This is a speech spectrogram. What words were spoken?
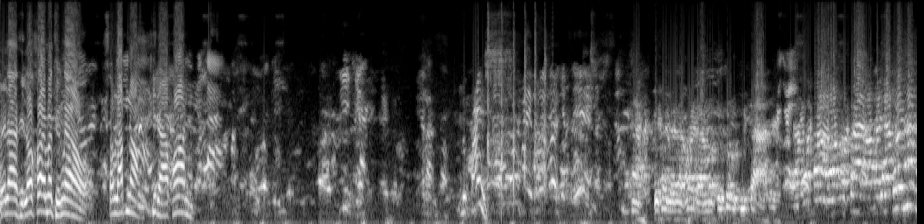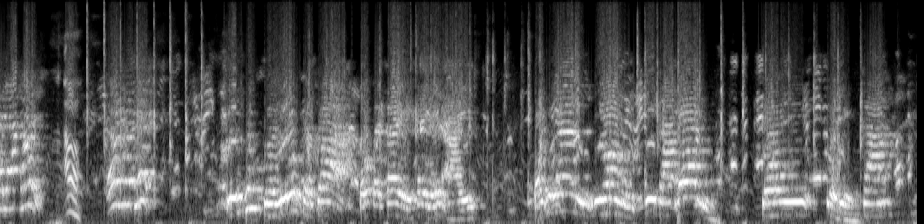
เวลาที่เราค่อยมาถึงแล้ว สำหรับน้องธิดาพรลูกไปอะที่ท่านจะให้การมาคือต้องที่กาเลยเอาตาเอาตาเอาขยับเลยนะขยับเลยเอาเออมาที่คือผู้สูงอายุจะว่าตกไปใกล้ใกล้หลายๆขอที่นั่งดวงที่กาบอนตรงสวยงามส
